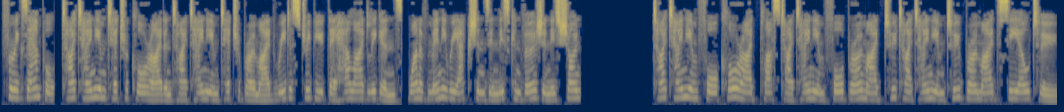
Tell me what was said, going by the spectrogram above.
For example, titanium tetrachloride and titanium tetrabromide redistribute their halide ligands. One of many reactions in this conversion is shown titanium 4 chloride plus titanium 4 bromide 2 titanium 2 bromide Cl2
